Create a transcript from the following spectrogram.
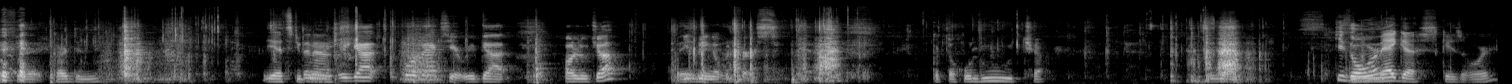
Hopefully that card didn't. Yeah, it's too Then uh, we've got four packs here. We've got Hawlucha. He's being opened first. Got the Hawlucha. We've got Scizor. Mega Scizor.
